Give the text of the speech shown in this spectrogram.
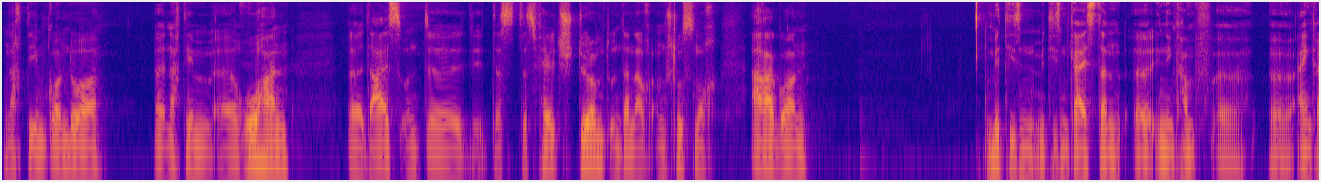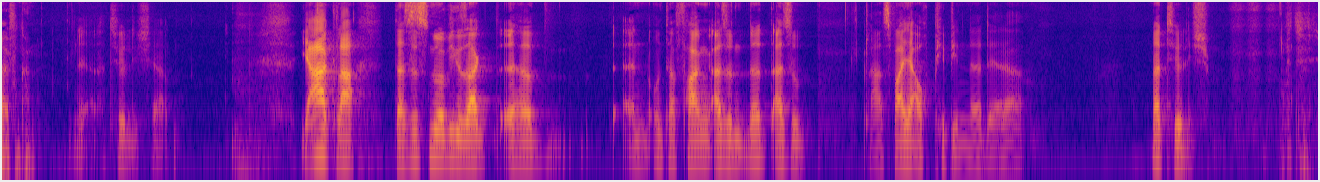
nachdem Gondor, äh, nachdem äh, Rohan äh, da ist und äh, das, das Feld stürmt und dann auch am Schluss noch Aragorn mit diesen, mit diesen Geistern in den Kampf eingreifen kann. Ja, natürlich, ja. Ja, klar. Das ist nur, wie gesagt, ein Unterfangen. Also, ne, also, klar, es war ja auch Pippin, ne, der da. Natürlich. Natürlich,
